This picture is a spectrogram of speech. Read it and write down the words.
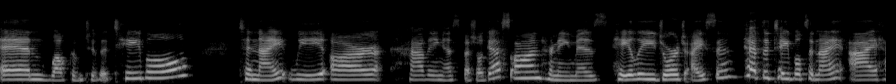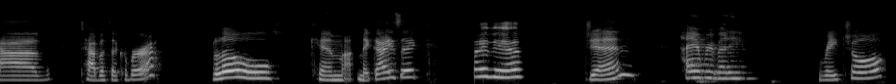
and welcome to the table. Tonight we are having a special guest on. Her name is Haley George Eisen. At the table tonight, I have Tabitha Cabrera, Hello. Kim McIsaac, Hi there. Jen, Hi, everybody. Rachel,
